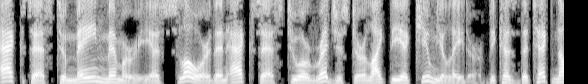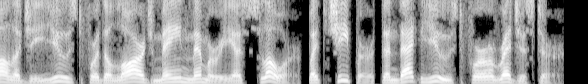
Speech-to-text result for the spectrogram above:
Access to main memory is slower than access to a register like the accumulator because the technology used for the large main memory is slower but cheaper than that used for a register.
